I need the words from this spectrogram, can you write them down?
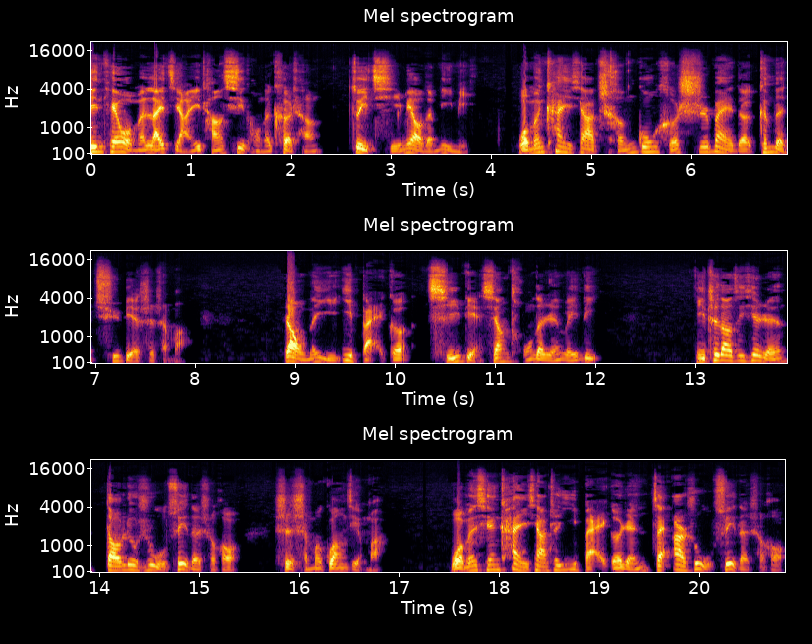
今天我们来讲一堂系统的课程《最奇妙的秘密》。我们看一下成功和失败的根本区别是什么。让我们以一百个起点相同的人为例，你知道这些人到六十五岁的时候是什么光景吗？我们先看一下这一百个人在二十五岁的时候，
